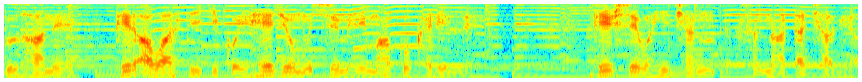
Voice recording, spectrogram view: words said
दुल्हा ने फिर आवाज़ दी कि कोई है जो मुझसे मेरी माँ को खरीद ले। फिर से वहीं छन, सन्नाटा छा गया।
